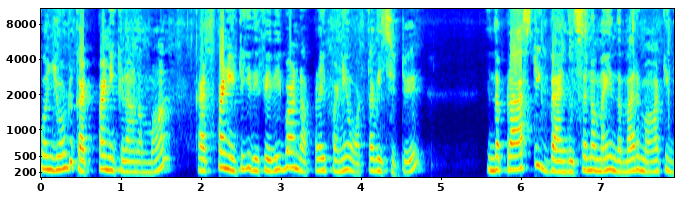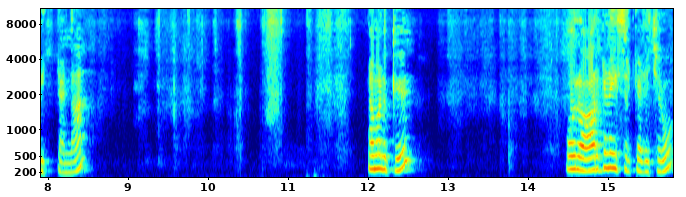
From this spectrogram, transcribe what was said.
கொஞ்சோண்டு கட் பண்ணிக்கலாம் நம்ம. கட் பண்ணிவிட்டு இது ஃபெவிபாண்ட் அப்ளை பண்ணி ஒட்ட வச்சுட்டு இந்த பிளாஸ்டிக் பேங்கிள்ஸை நம்ம இந்த மாதிரி மாட்டி விட்டோன்னா நம்மளுக்கு ஒரு ஆர்கனைசர் கிடைச்சிரும்.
